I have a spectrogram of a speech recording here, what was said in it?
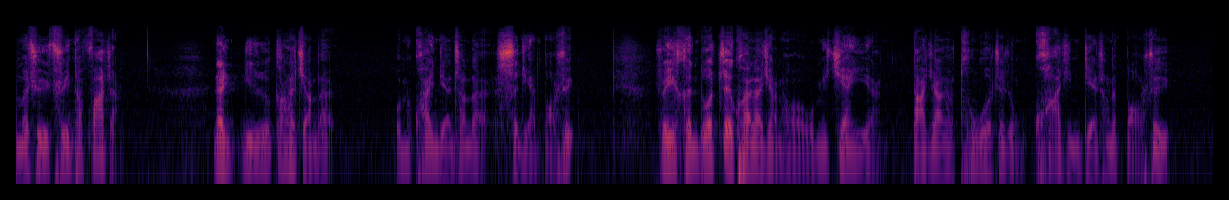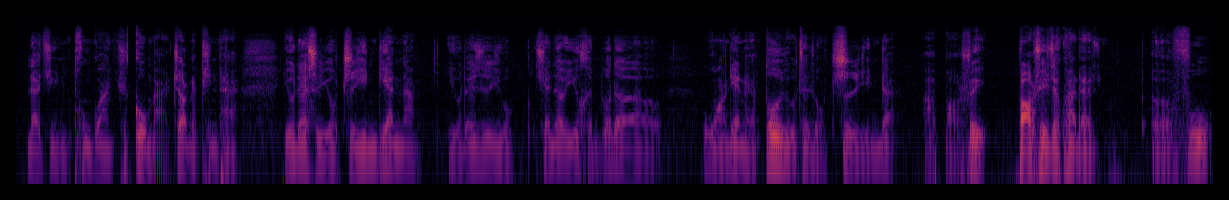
么去促进它发展。那例如刚才讲的，我们跨境电商的试点保税。所以很多这块来讲的话，我们建议啊，大家要通过这种跨境电商的保税来进行通关去购买这样的平台，有的是有直营店呢，有的是有现在有很多的网店呢都有这种自营的啊保税保税这块的呃服务，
